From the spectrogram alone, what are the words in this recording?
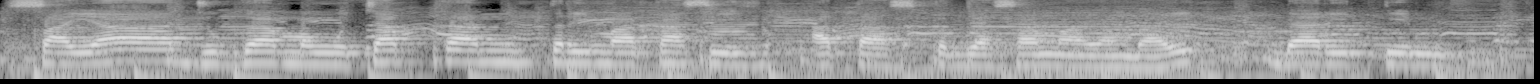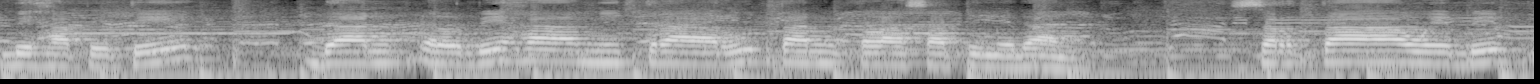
Saya juga mengucapkan terima kasih atas kerjasama yang baik dari tim BHPT dan LBH Mitra Rutan kelas 1 Medan serta WBP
